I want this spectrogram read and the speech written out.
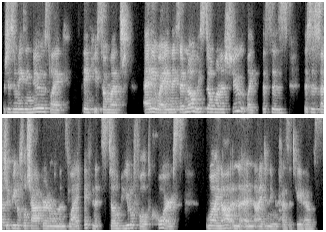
which is amazing news. Like, thank you so much. Anyway, and they said, no, we still want to shoot. Like, this is this is such a beautiful chapter in a woman's life, and it's still beautiful, of course. Why not? And and I didn't even hesitate. I was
